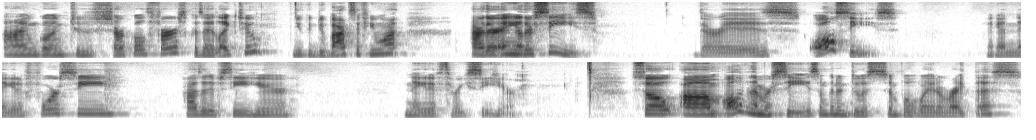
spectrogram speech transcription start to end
I'm going to circle first because I like to. You could do box if you want. Are there any other C's? There is all C's. I got negative 4C, positive C here, negative 3C here. So um, all of them are C's. I'm going to do a simple way to write this.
